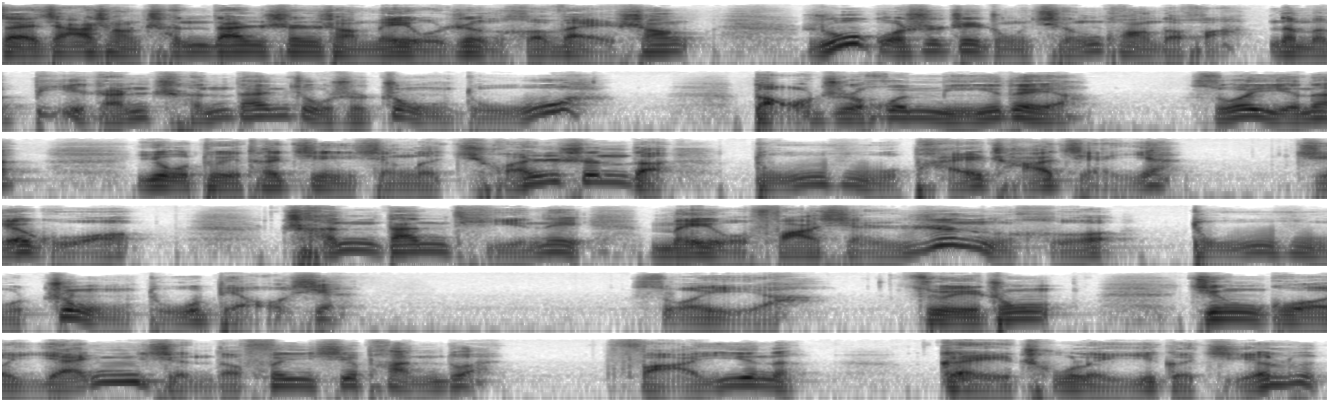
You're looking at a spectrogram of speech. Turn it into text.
再加上陈丹身上没有任何外伤，如果是这种情况的话，那么必然陈丹就是中毒啊，导致昏迷的呀。所以呢，又对他进行了全身的毒物排查检验，结果陈丹体内没有发现任何毒物中毒表现。所以呀，最终经过严谨的分析判断，法医呢给出了一个结论：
